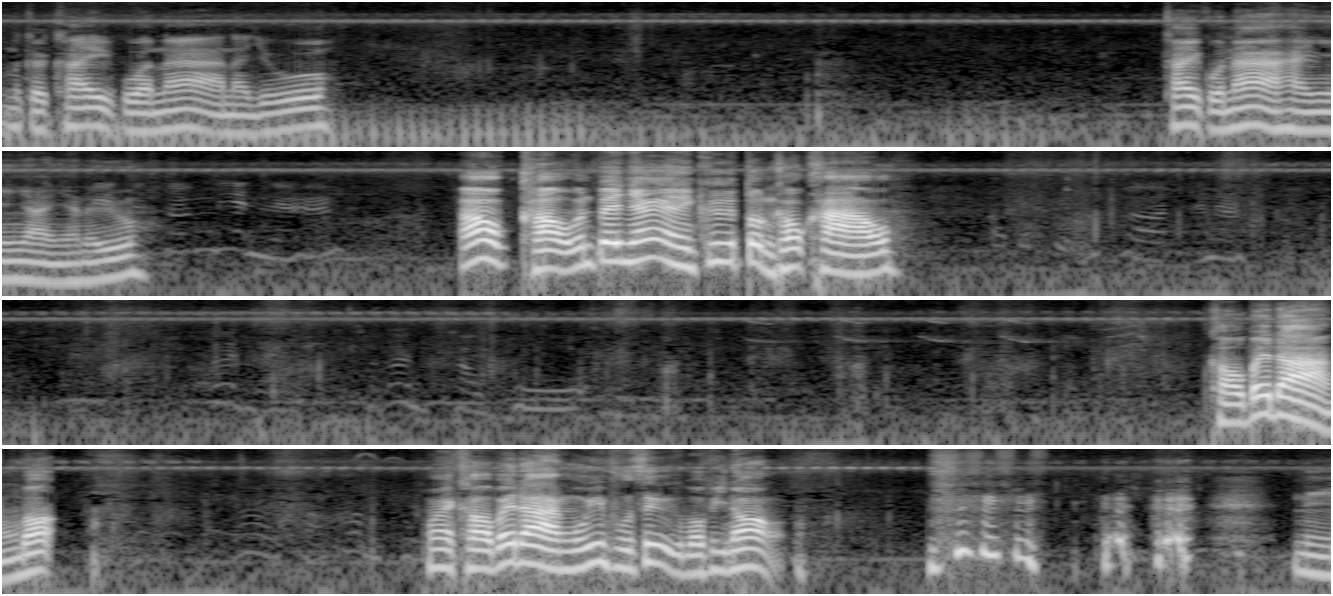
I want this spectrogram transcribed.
มันก็ไข่กว่าหน้านะอยู่ไข่กว่าหน้าให้ใหญ่ๆนะอยู่เอ้าเขามันเป็นยังไงคือต้นขาวๆ เขาใบด่างบ่ห้อยเขาใบด่างมูมีผู้ซื้อบ่พี่น้อง นี่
